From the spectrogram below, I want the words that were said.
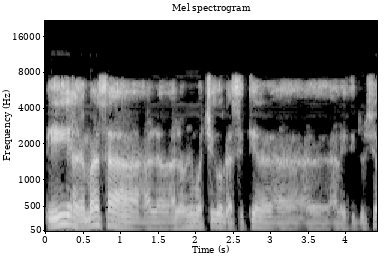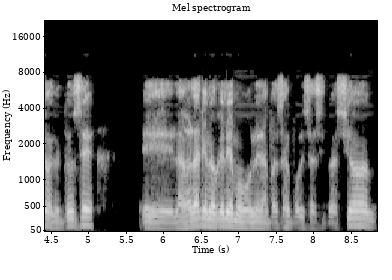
y además a, a lo- a los mismos chicos que asistían a, la institución. Entonces, eh, la verdad que no queremos volver a pasar por esa situación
